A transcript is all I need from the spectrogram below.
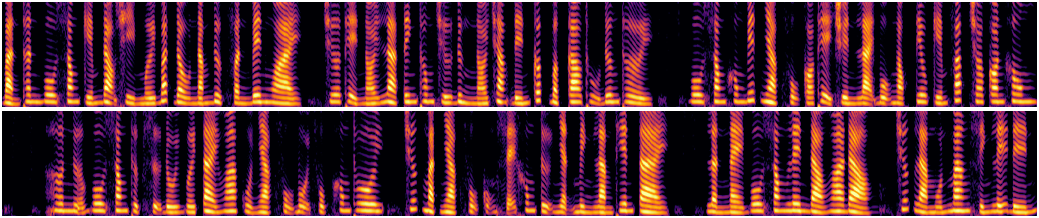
Bản thân vô song kiếm đạo chỉ mới bắt đầu nắm được phần bên ngoài. Chưa thể nói là tinh thông chứ đừng nói chạm đến cấp bậc cao thủ đương thời. Vô song không biết nhạc phụ có thể truyền lại bộ ngọc tiêu kiếm pháp cho con không? Hơn nữa vô song thực sự đối với tài hoa của nhạc phụ bội phục không thôi. Trước mặt nhạc phụ cũng sẽ không tự nhận mình làm thiên tài. Lần này vô song lên đào hoa đảo. Trước là muốn mang xính lễ đến.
